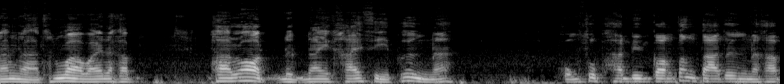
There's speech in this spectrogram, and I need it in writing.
นางหนาท่านว่าไว้นะครับ พารอดหนึ่งในคล้ายสีพึ่งนะ ผงสุพรรณดินกองต้องตาตึงนะครับ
